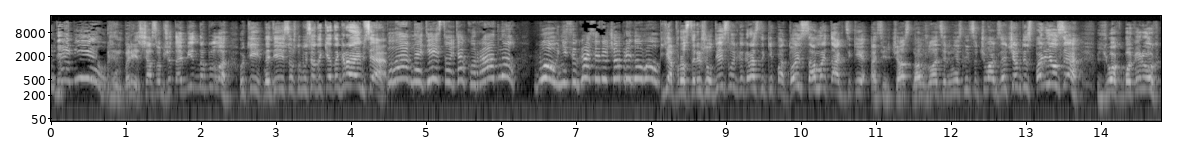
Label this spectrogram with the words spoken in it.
добил. Блин, Борис, сейчас вообще-то обидно было. Окей, надеюсь, что мы все-таки отыграемся. Главное действовать аккуратно, Воу, нифига себе, что придумал? Я просто решил действовать как раз таки по той самой тактике. А сейчас нам желательно не слиться, чувак. Зачем ты спалился? Ёк, Богорёк,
